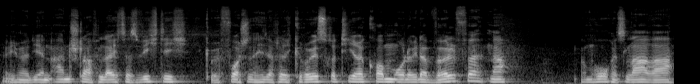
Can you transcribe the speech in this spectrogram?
Wenn ich mal die in Anschlag, vielleicht ist das wichtig. Ich kann mir vorstellen, dass hier vielleicht größere Tiere kommen oder wieder Wölfe. Na, komm hoch ins Lara.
